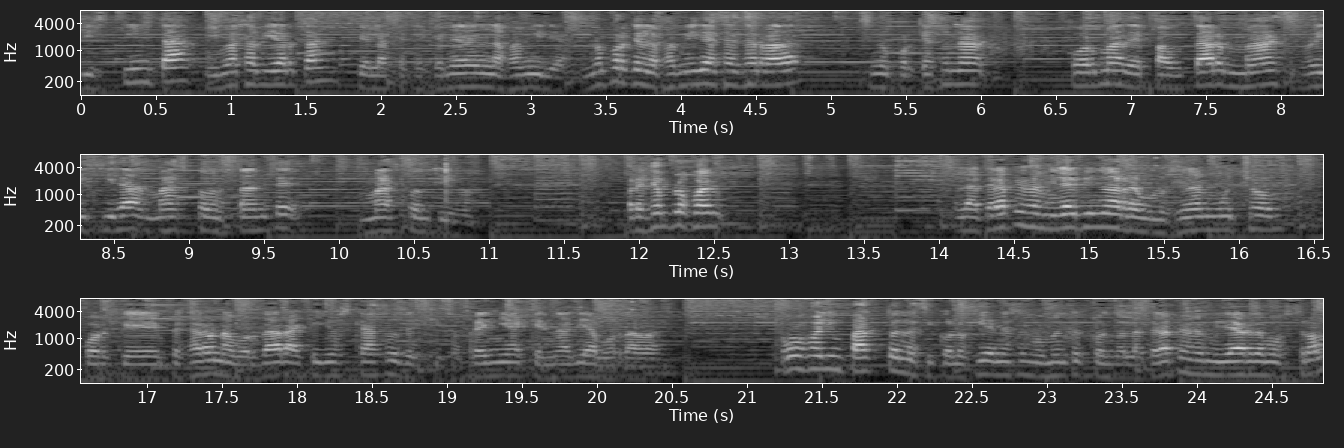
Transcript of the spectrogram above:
distinta y más abierta que la que se genera en la familia. No porque en la familia sea cerrada, sino porque es una forma de pautar más rígida, más constante, más continua. Por ejemplo, Juan, la terapia familiar vino a revolucionar mucho porque empezaron a abordar aquellos casos de esquizofrenia que nadie abordaba. ¿Cómo fue el impacto en la psicología en esos momentos cuando la terapia familiar demostró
